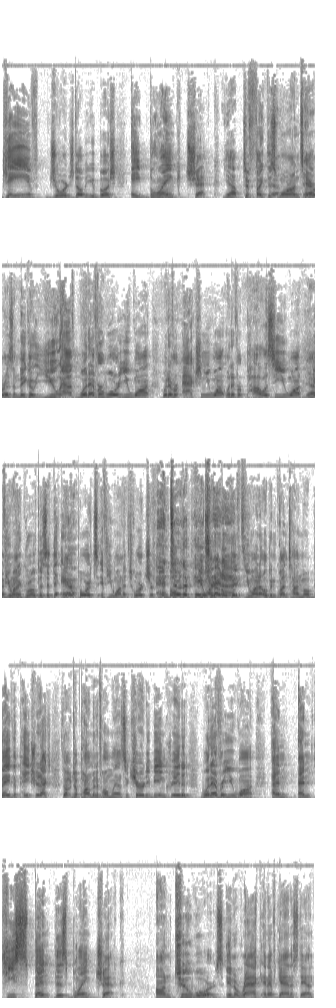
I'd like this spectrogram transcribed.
gave George W. Bush a blank check Yep. to fight this Yeah. war on terrorism. They go, you have whatever war you want, whatever action you want, whatever policy you want. Yeah, if you want to agreed. grope us at the Yeah. airports, if you want to torture people, Enter the you want to open, Act. you want to open Guantanamo Bay, the Patriot Act, the Department of Homeland Security being created, whatever you want. And and he spent this blank check on two wars in Iraq and Afghanistan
